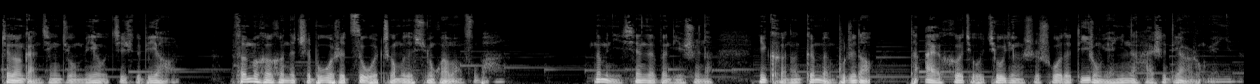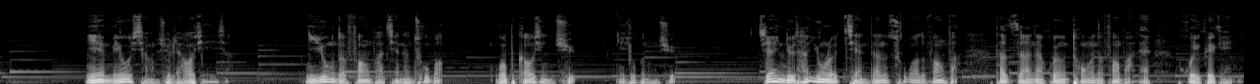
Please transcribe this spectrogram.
这段感情就没有继续的必要了。分分合合呢，只不过是自我折磨的循环往复罢了。那么你现在问题是呢，你可能根本不知道他爱喝酒究竟是说的第一种原因呢，还是第二种原因呢？你也没有想去了解一下。你用的方法简单粗暴，我不高兴去，你就不能去。既然你对他用了简单的粗暴的方法，他自然呢会用同样的方法来回馈给你，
